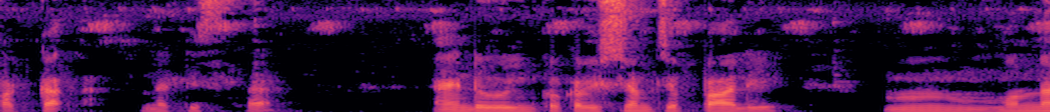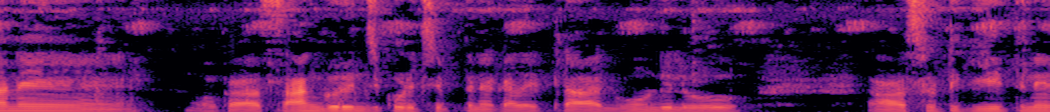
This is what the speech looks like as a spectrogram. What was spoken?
పక్క నటిస్తా. అండ్ ఇంకొక విషయం చెప్పాలి. మొన్ననే ఒక సాంగ్ గురించి కూడా చెప్పిన కదా ఇట్లా గోండిలో సుటికీతినే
